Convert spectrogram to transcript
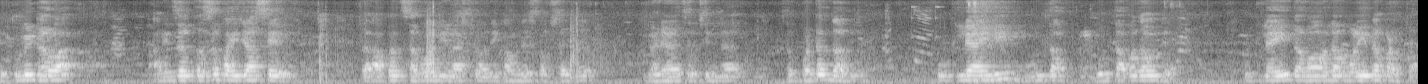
हे तुम्ही ठरवा. आणि जर तसं पाहिजे असेल तर आपण सर्वांनी राष्ट्रवादी काँग्रेस पक्षाचं घड्याळाचं चिन्ह बटन दाबलं कुठल्याही भूलता भूलतापा जाऊ द्या. कुठल्याही दबावाला बळी न पडता.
